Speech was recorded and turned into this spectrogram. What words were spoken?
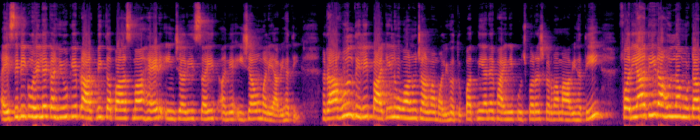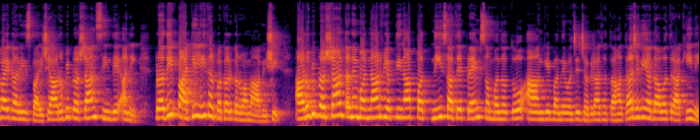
એસીબી ગોહિલે કહ્યું કે પ્રાથમિક તપાસમાં હેડ ઇન્જરી સહિત અન્ય ઈજાઓ મળી આવી હતી. રાહુલ દિલીપ પાટીલ હોવાનું જાણવા મળ્યું હતું. પત્ની અને ભાઈની પૂછપરછ કરવામાં આવી હતી. ફરિયાદી રાહુલના મોટાભાઈ ગણેશભાઈ છે. આરોપી પ્રશાંત સિંધે અને પ્રદીપ પાટીલની ધરપકડ કરવામાં આવી છે. આરોપી પ્રશાંત અને મરનાર વ્યક્તિના પત્ની સાથે પ્રેમ સંબંધ હતો. આ અંગે બંને વચ્ચે ઝઘડા થતા હતા. જેની અદાવત રાખીને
